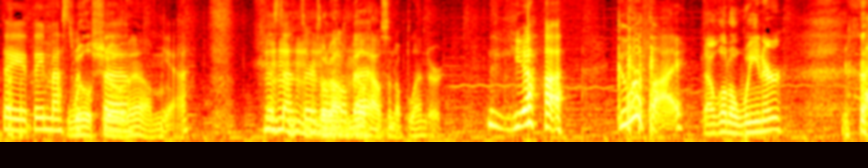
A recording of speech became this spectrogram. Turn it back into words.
they they messed We'll with show the, them. Yeah, the censors a What little about bit. Milhouse in a blender? Yeah, gooify. That little wiener. Guess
